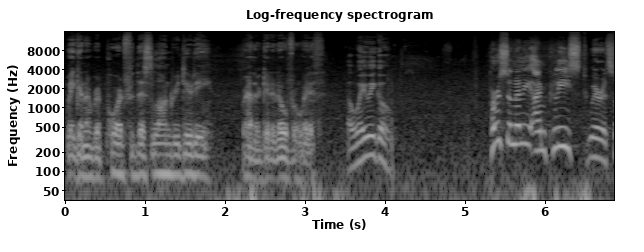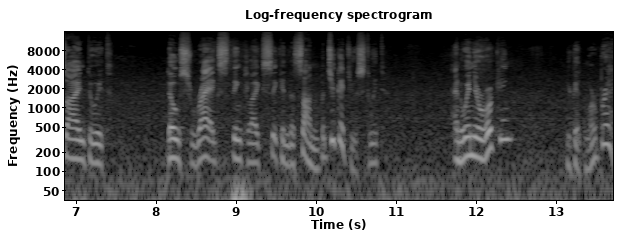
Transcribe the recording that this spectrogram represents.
We gonna report for this laundry duty? Rather get it over with. Away we go. Personally, I'm pleased we're assigned to it. Those rags stink like sick in the sun, but you get used to it. And when you're working, you get more bread.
